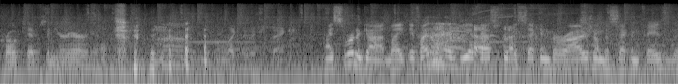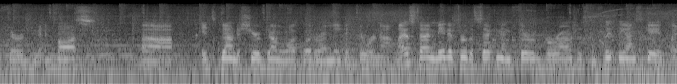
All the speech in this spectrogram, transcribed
pro tips in your area. I like the. I swear to God, like if I don't have DFS for the second barrage on the second phase of the third mid boss, uh, it's down to sheer dumb luck whether I make it through or not. Last time, made it through the second and third barrages completely unscathed by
